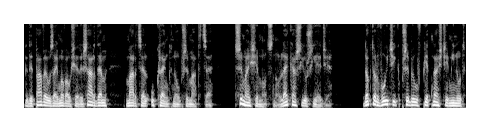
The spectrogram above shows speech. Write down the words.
Gdy Paweł zajmował się Ryszardem, Marcel uklęknął przy matce. Trzymaj się mocno, lekarz już jedzie. Doktor Wójcik przybył w 15 minut,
